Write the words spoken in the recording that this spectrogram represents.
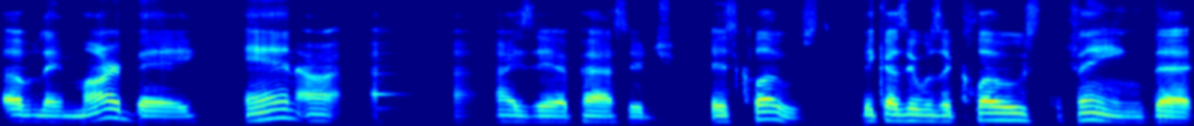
of Lemarbeh and our Isaiah passage is closed because it was a closed thing that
